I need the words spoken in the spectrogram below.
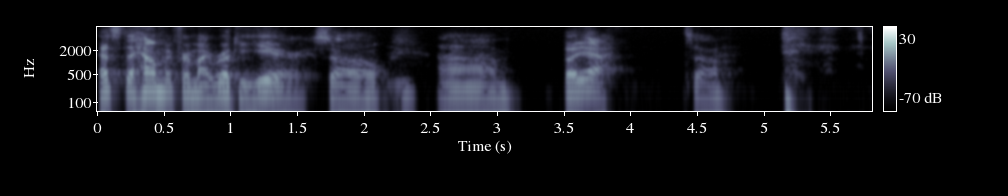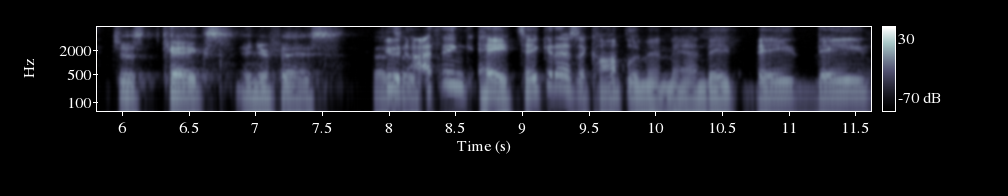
that's the helmet for my rookie year. So mm-hmm. um but yeah. So just cakes in your face. That's Dude, it. I think hey, take it as a compliment, man. They they they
